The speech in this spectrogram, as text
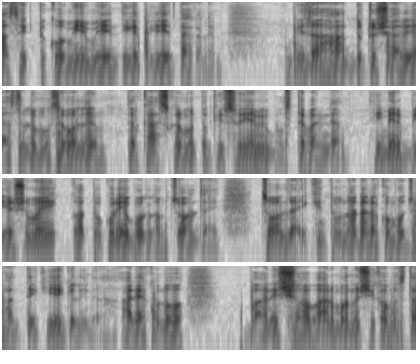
আঁচ একটু কমিয়ে মেয়ের দিকে ফিরে তাকালেন। ভেজা হাত দুটো শাড়ি আসলে মুছে বললেন, তোর কাজকর্ম তো কিছুই আমি বুঝতে পারি না। হিমের বিয়ের সময় কত করে বললাম, চল যাই চল যাই। কিন্তু নানা রকম অজুহাত দেখিয়ে গেলি না। আর এখনও বাড়ির সবার মানসিক অবস্থা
